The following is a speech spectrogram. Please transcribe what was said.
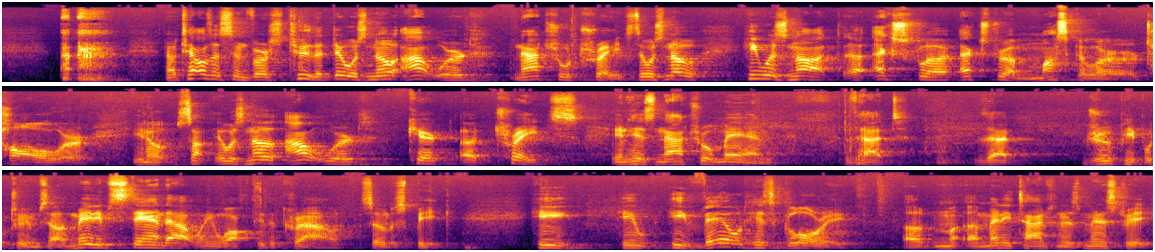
now, it tells us in verse 2 that there was no outward natural traits. There was no, he was not uh, extra, extra muscular or tall or, you know, some, there was no outward uh, traits in his natural man that, that drew people to himself, made him stand out when he walked through the crowd, so to speak. He he, he veiled his glory uh, m- uh, many times in his ministry.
